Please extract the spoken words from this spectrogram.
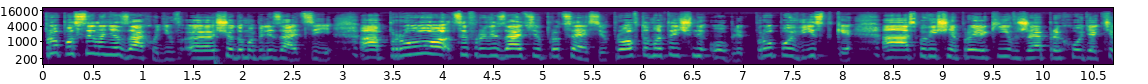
про посилення заходів е, щодо мобілізації, про цифровізацію процесів, про автоматичний облік, про повістки, сповіщення про які вже приходять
